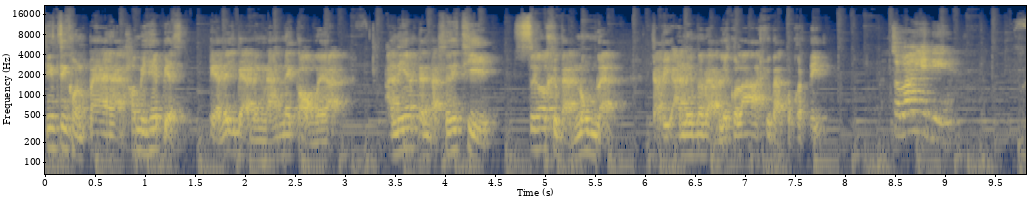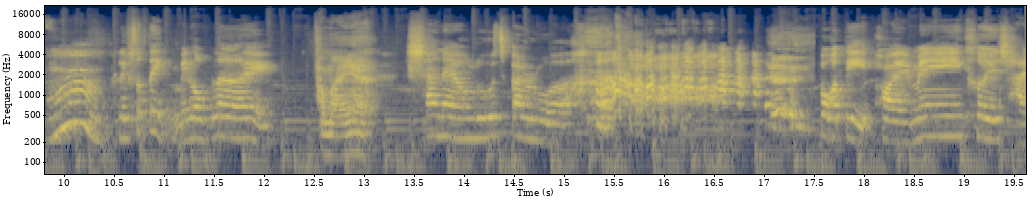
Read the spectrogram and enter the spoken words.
จริงๆขนแปรงอะเขามีให้เปลี่ยนเปลี่ยนได้อีกแบบหนึ่งนะในกล่องเลยอะอันนี้เป็นแบบเซนซิทีฟซึ่งก็คือแบบนุ่มแหละกับอีกอันนึงเป็นแบบเลกูล่าคือแบบปกติ จะว่าไงดี อืมลิปสติกไม่ลบเลยทำไมอะ Chanel Rouge Allure ปกติพลอยไม่เคยใช้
